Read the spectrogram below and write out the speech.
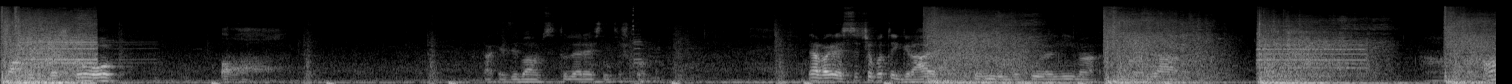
fucking težko. Tako, zdaj bavim se, tole res ni težko. Ne, ampak res, če boste igrali, to vidim, da tole nima primerjave. A,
